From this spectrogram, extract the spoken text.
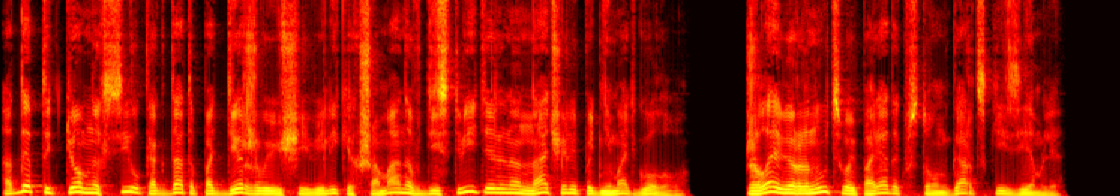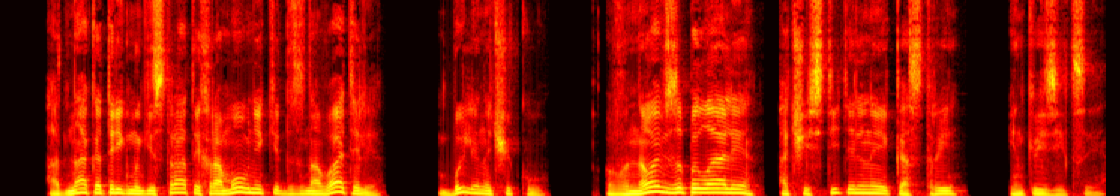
Адепты темных сил, когда-то поддерживающие великих шаманов, действительно начали поднимать голову, желая вернуть свой порядок в Стоунгардские земли. Однако тригмагистраты, храмовники, дознаватели были на чеку. Вновь запылали очистительные костры Инквизиции.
